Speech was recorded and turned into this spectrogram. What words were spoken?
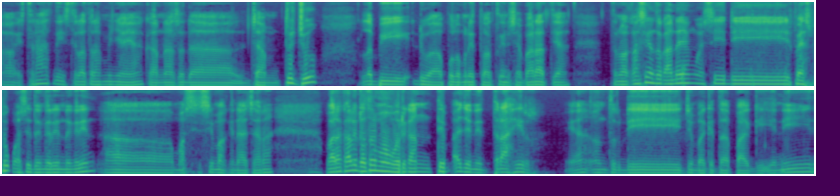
uh, istirahat nih silaturahminya ya karena sudah jam 7 lebih 20 menit waktu Indonesia Barat ya. Terima kasih untuk Anda yang masih di Facebook masih dengerin-dengerin uh, masih simak ini acara. Barangkali dokter mau memberikan tip aja nih terakhir ya untuk di jumpa kita pagi ini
